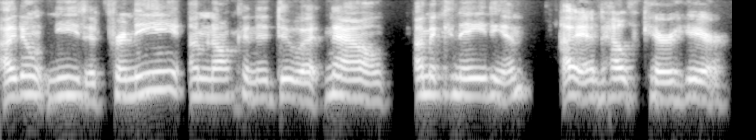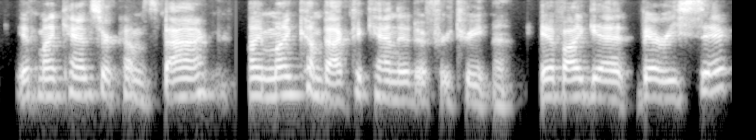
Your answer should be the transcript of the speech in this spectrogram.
I don't need it. For me, I'm not going to do it. Now, I'm a Canadian. I have health care here. If my cancer comes back, I might come back to Canada for treatment. If I get very sick,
